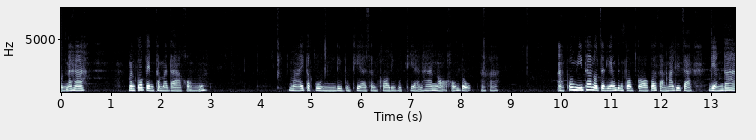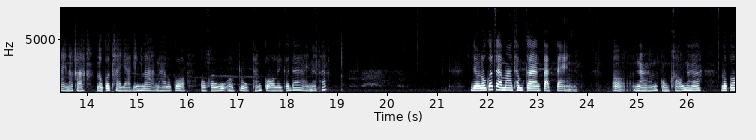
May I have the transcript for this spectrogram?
นนะคะ มันก็เป็นธรรมดาของ ไม้ตระกูลริบูเทียซันคอริบูเทียนะคะหน่อเขาดกนะคะอะพวกนี้ถ้าเราจะเลี้ยงเป็นฟอร์มกอก็สามารถที่จะเลี้ยงได้นะคะ เราก็ทายาเร่งรากนะคะ แล้วก็เอาเขาเปลูกทั้งกอเลยก็ได้นะคะ เดี๋ยวเราก็จะมาทำการตัดแต่งเอ่อหนามของเขานะคะ แล้วก็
